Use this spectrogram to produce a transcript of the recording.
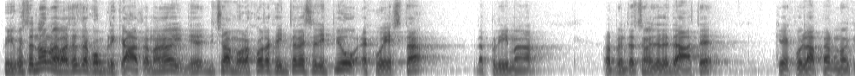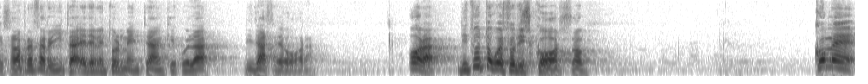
Quindi questa norma è abbastanza complicata, ma noi diciamo la cosa che interessa di più è questa, la prima rappresentazione delle date, che è quella per noi che sarà preferita, ed eventualmente anche quella di data e ora. Ora, di tutto questo discorso, come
